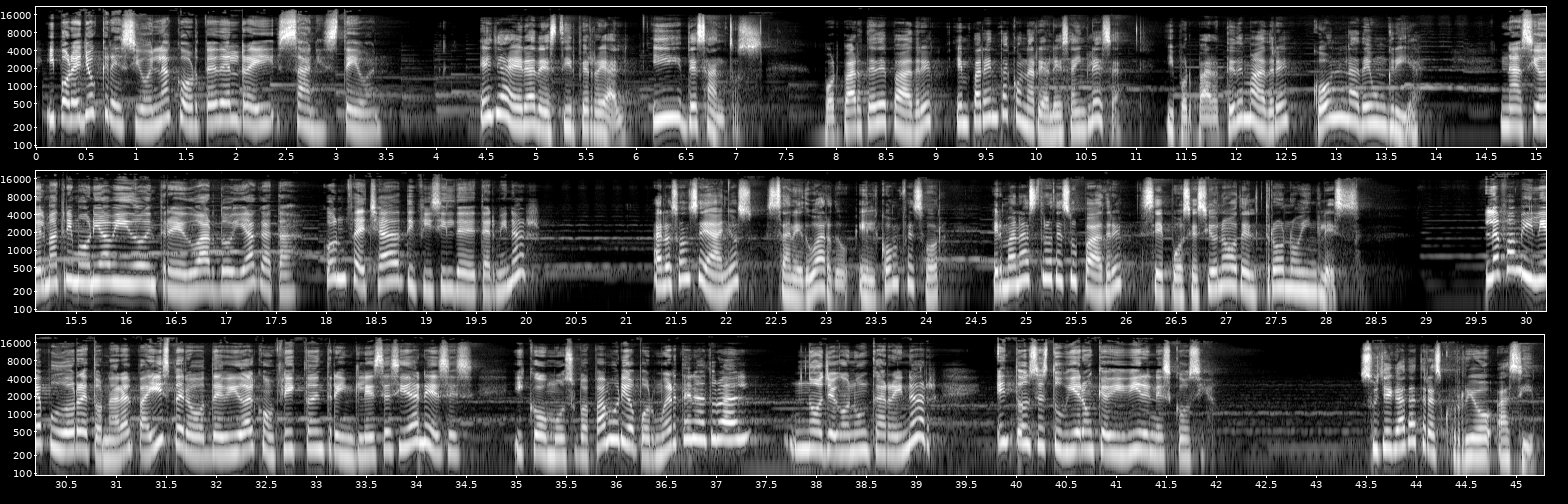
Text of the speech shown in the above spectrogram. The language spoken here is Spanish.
y por ello creció en la corte del rey San Esteban. Ella era de estirpe real y de santos. Por parte de padre, emparenta con la realeza inglesa y por parte de madre, con la de Hungría. Nació del matrimonio habido entre Eduardo y Ágata, con fecha difícil de determinar. A los 11 años, San Eduardo, el confesor, hermanastro de su padre, se posesionó del trono inglés. La familia pudo retornar al país, pero debido al conflicto entre ingleses y daneses, y como su papá murió por muerte natural, no llegó nunca a reinar, entonces tuvieron que vivir en Escocia. Su llegada transcurrió así.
